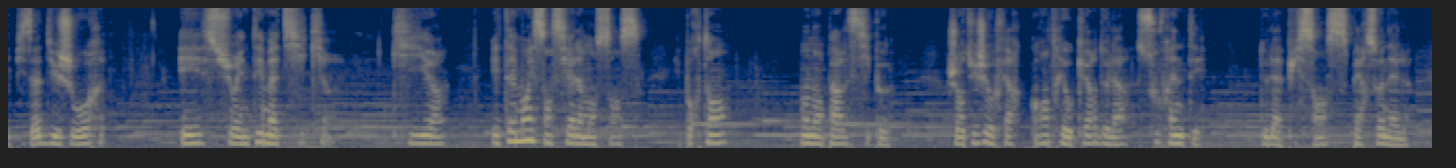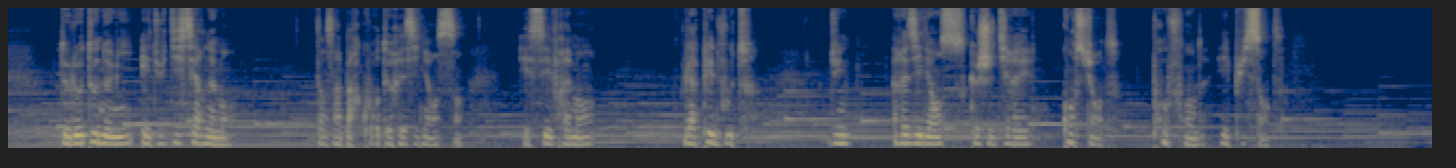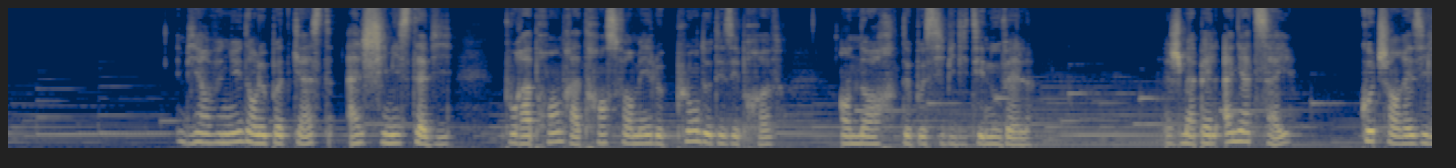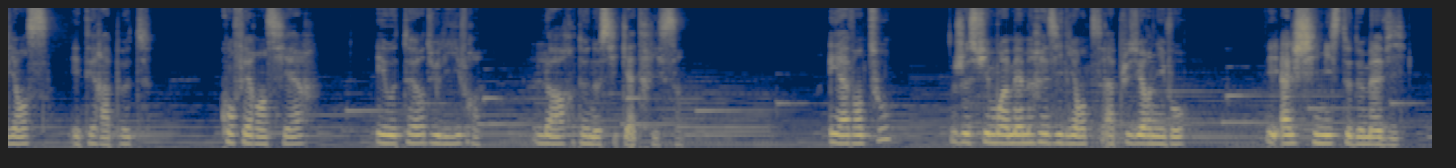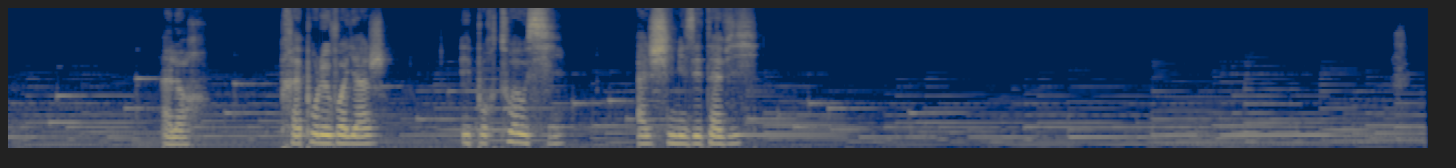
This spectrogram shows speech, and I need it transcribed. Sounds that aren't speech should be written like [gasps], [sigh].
L'épisode du jour est sur une thématique qui euh, est tellement essentielle à mon sens, et pourtant on en parle si peu. Aujourd'hui, je vais vous faire rentrer au cœur de la souveraineté, de la puissance personnelle, de l'autonomie et du discernement dans un parcours de résilience. Et c'est vraiment la clé de voûte d'une résilience que je dirais consciente, profonde et puissante. Bienvenue dans le podcast Alchimiste ta vie pour apprendre à transformer le plomb de tes épreuves en or de possibilités nouvelles. Je m'appelle Anya Tsai, coach en résilience et thérapeute, conférencière et auteur du livre L'or de nos cicatrices. Et avant tout, je suis moi-même résiliente à plusieurs niveaux et alchimiste de ma vie. Alors, Prêt pour le voyage et pour toi aussi, alchimiser ta vie.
